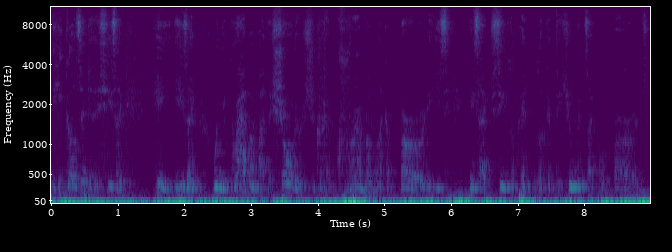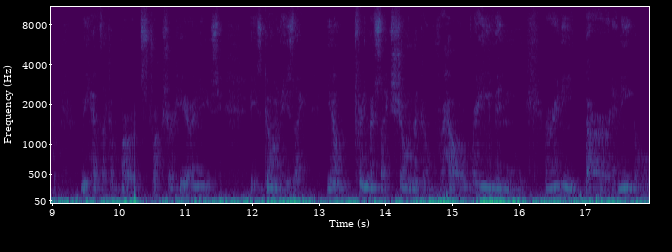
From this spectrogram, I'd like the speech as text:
he goes into this. He's like, he he's like, when you grab him by the shoulders, you gotta grab him like a bird. He's he's like, see, look at look at the humans like we're birds. We have like a bird structure here, and he's he's going. He's like, you know, pretty much like showing like a, how a raven or any bird, an eagle,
